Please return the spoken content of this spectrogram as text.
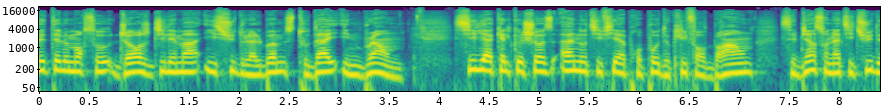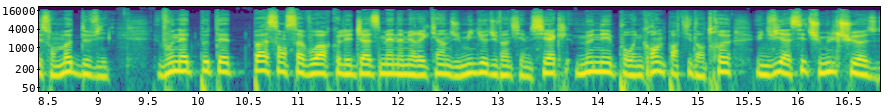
C'était le morceau George Dilemma issu de l'album To Die in Brown. S'il y a quelque chose à notifier à propos de Clifford Brown, c'est bien son attitude et son mode de vie. Vous n'êtes peut-être pas sans savoir que les jazzmen américains du milieu du XXe siècle menaient pour une grande partie d'entre eux une vie assez tumultueuse.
